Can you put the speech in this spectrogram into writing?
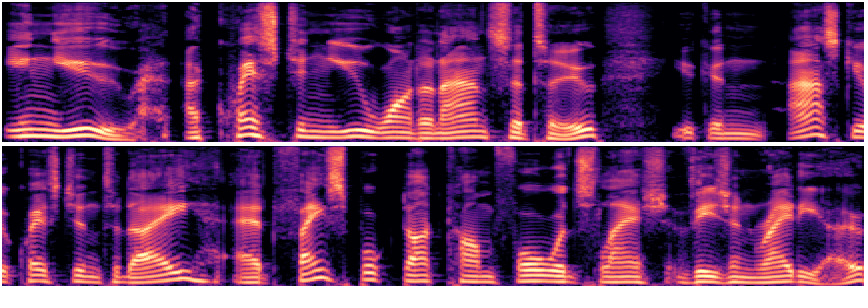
in you a question you want an answer to. You can ask your question today at facebook.com forward slash vision radio.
